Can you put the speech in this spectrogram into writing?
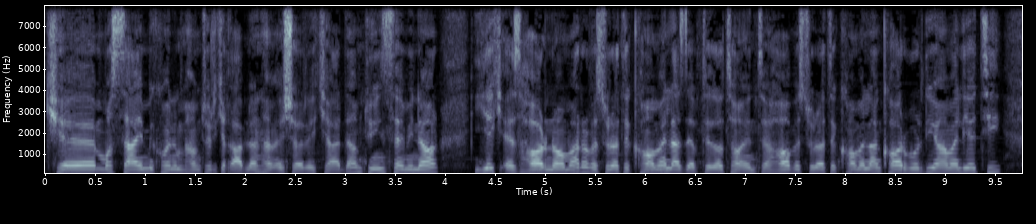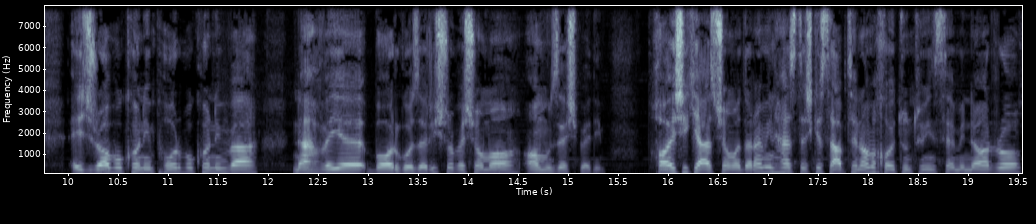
که ما سعی می‌کنیم همطوری که قبلا هم اشاره کردم تو این سمینار یک اظهارنامه رو به صورت کامل از ابتدا تا انتها به صورت کاملا کاربردی و عملیاتی اجرا بکنیم پر بکنیم و نحوه بارگذاریش رو به شما آموزش بدیم. خواهشی که از شما دارم این هستش که ثبت نام خودتون تو این سمینار رو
